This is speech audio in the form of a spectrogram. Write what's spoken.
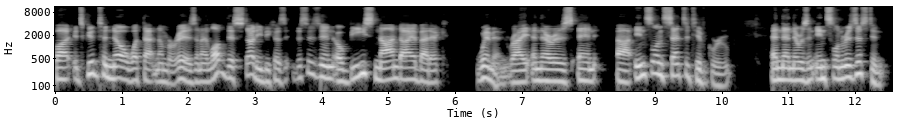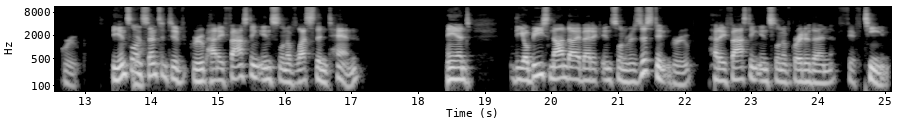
but it's good to know what that number is. And I love this study because this is in obese, non-diabetic women, right? And there is an uh, insulin sensitive group, and then there was an insulin resistant group. The insulin Yeah. sensitive group had a fasting insulin of less than 10. And the obese, non diabetic, insulin resistant group had a fasting insulin of greater than 15.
